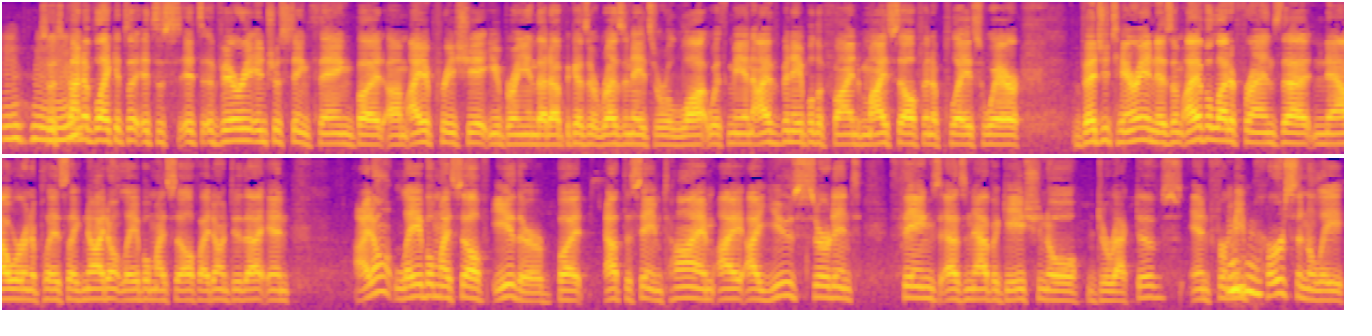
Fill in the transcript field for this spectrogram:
Mm-hmm. So it's kind of like it's a it's a it's a very interesting thing, but um, I appreciate you bringing that up because it resonates a lot with me, and I've been able to find myself in a place where vegetarianism. I have a lot of friends that now are in a place like, no, I don't label myself, I don't do that, and I don't label myself either. But at the same time, I, I use certain things as navigational directives, and for mm-hmm. me personally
